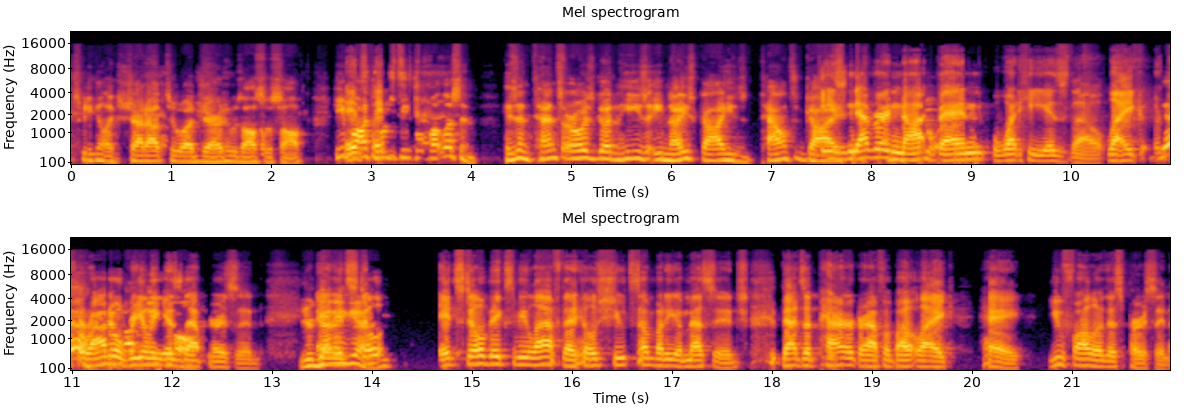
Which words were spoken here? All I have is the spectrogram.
speaking like shout out to uh, Jared, who's also soft. He blocked a bunch of people, but listen, his intents are always good, and he's a nice guy. He's a talented guy. he's never and not been what he is though. Like Yeah, nothing really is at that person. You're and getting it's yeah. still- It still makes me laugh that he'll shoot somebody a message that's a paragraph about like, hey, you follow this person.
